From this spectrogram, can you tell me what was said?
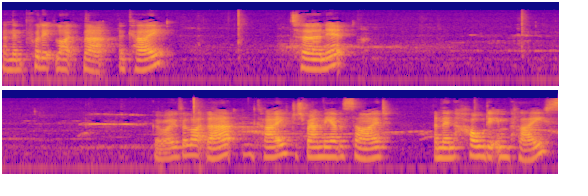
and then pull it like that, okay? Turn it. Go over like that, okay? Just round the other side and then hold it in place.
